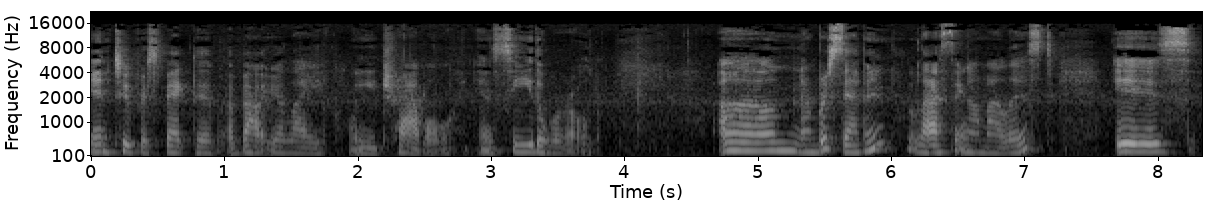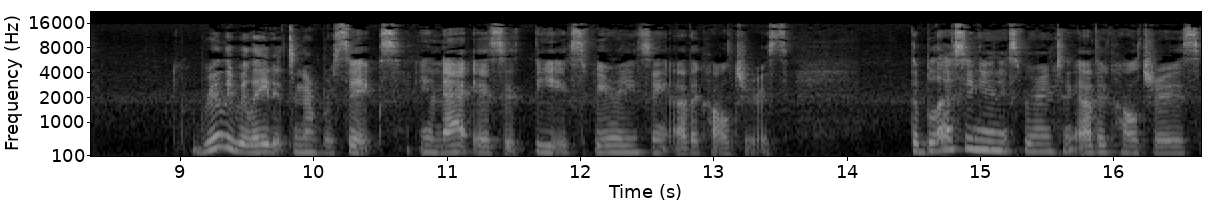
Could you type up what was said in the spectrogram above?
into perspective about your life when you travel and see the world. Um, number seven, last thing on my list, is really related to number six, and that is the experiencing other cultures. The blessing in experiencing other cultures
